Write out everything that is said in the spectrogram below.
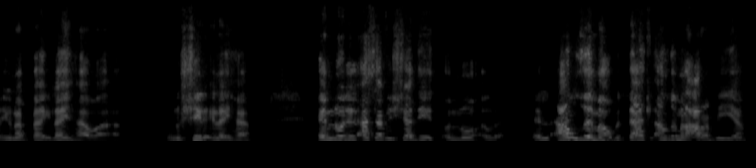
ينبه إليها ونشير إليها إنه للأسف الشديد إنه الأنظمة وبالذات الأنظمة العربية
